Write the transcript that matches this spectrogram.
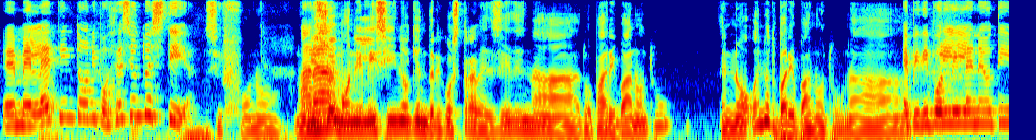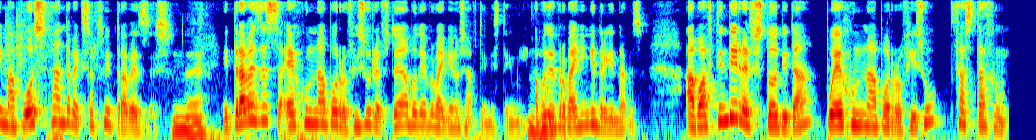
ε, μελέτη των υποθέσεων του εστία. Συμφωνώ. Άρα- Νομίζω η μόνη λύση είναι ο κεντρικός τραπεζίτης να το πάρει πάνω του. Ενώ, όχι να το πάρει πάνω του, να. Επειδή πολλοί λένε ότι μα πώς θα ανταπεξέλθουν οι τράπεζες. Ναι. Οι τράπεζες έχουν να απορροφήσουν ρευστό από την Ευρωπαϊκή Ένωση αυτή τη στιγμη Από την Ευρωπαϊκή Κεντρική Τράπεζα. Από αυτήν τη ρευστότητα που έχουν να απορροφήσουν θα σταθούν.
